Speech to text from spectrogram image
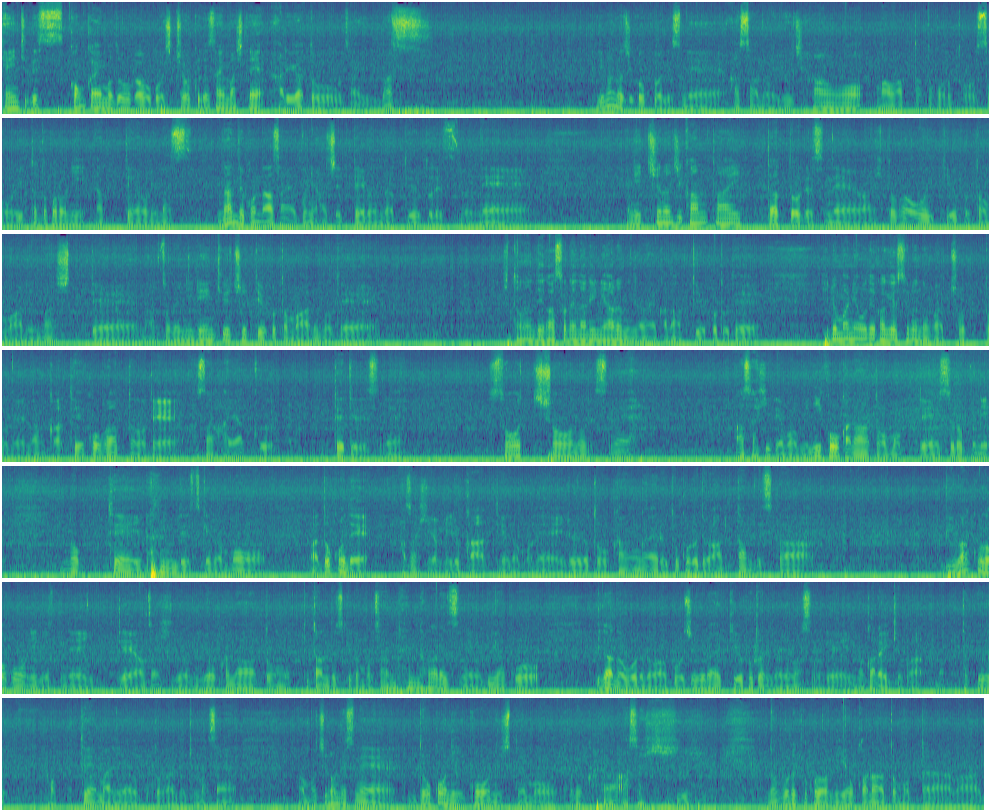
健一です。今回も動画をご視聴くださいましてありがとうございます。今の時刻はですね朝の4時半を回ったところとそういったところになっております。なんでこんな朝早くに走っているんだっていうとですね日中の時間帯だとですね、まあ、人が多いっていうこともありまして、まあ、それに連休中っていうこともあるので人の出がそれなりにあるんじゃないかなっていうことで昼間にお出かけするのがちょっとねなんか抵抗があったので朝早く出てですね早朝のですね朝日でも見に行こうかなと思ってスロープに乗っているんですけども、まあ、どこで朝日を見るかっていうのもねいろいろと考えるところではあったんですが琵琶湖の方にですね行って朝日を見ようかなと思ってたんですけども残念ながらですね琵琶湖日が昇るのは5時ぐらいということになりますので今から行けば全く持って間に合うことができません、まあ、もちろんですねどこに行こうにしてもこれから朝日昇るところを見ようかなと思ったら、まあ、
